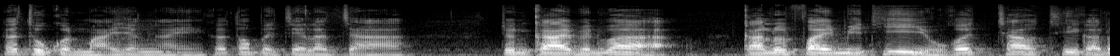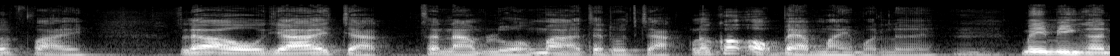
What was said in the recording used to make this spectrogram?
และถูกกฎหมายยังไง ก็ต้องไปเจรจา จนกลายเป็นว่าการรถไฟมีที่อยู่ก็เช่าที่การรถไฟ แล้วเอาย้ายจากสนามหลวงมาจตุจักรแล้วก็ออกแบบใหม่หมดเลย ไม่มีเงิน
